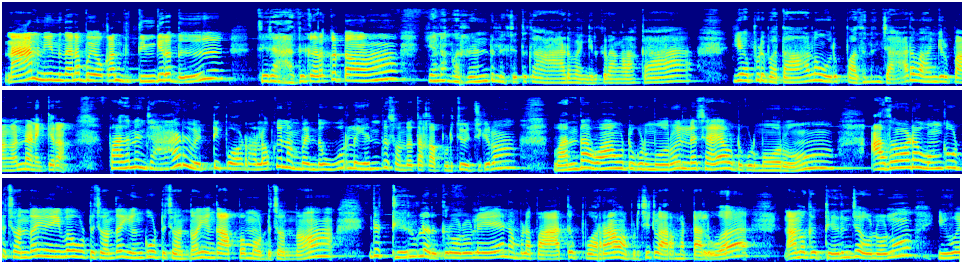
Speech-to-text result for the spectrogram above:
நான் நீனு தானே போய் உட்காந்து திங்கிறது? சரி அது கிடக்கட்டும். ஏன் நம்ம ரெண்டு லட்சத்துக்கு ஆடு வாங்கியிருக்கிறாங்களாக்கா? எப்படி பார்த்தாலும் ஒரு பதினஞ்சு ஆடு வாங்கியிருப்பாங்கன்னு நினைக்கிறேன். பதினஞ்சு ஆடு வெட்டி போடுற அளவுக்கு நம்ம இந்த ஊரில் எந்த சொந்தத்தக்கா பிடிச்சி வச்சுக்கிறோம்? வந்தால் வா வீட்டு குடும்பம் வரும் இல்லை செயா வீட்டு குடும்பம் வரும். அதோட உங்கள் வீட்டு சொந்தம் இவ வீட்டு சொந்தம் எங்கள் வீட்டு சொந்தம் எங்கள் அப்பா அம்மா வீட்டு சொந்தம். இந்த தெருவில் இருக்கிறவர்களே நம்மளை பார்த்து பொறாமல் பிடிச்சிட்டு வரமாட்டாளுவ நமக்கு தெரிஞ்சவளும் இவ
